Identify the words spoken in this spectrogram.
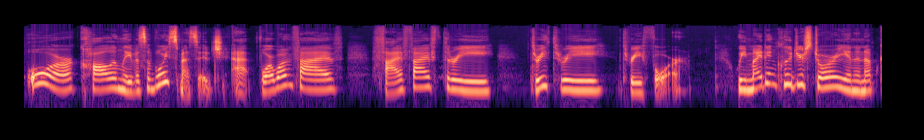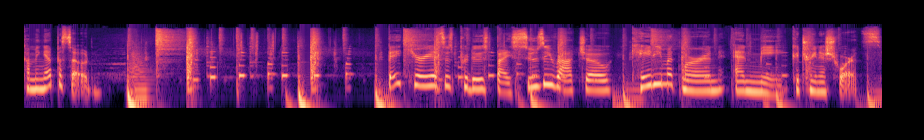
Or call and leave us a voice message at 415 553 3334. We might include your story in an upcoming episode. Bay Curious is produced by Suzie Racho, Katie McMurran, and me, Katrina Schwartz.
